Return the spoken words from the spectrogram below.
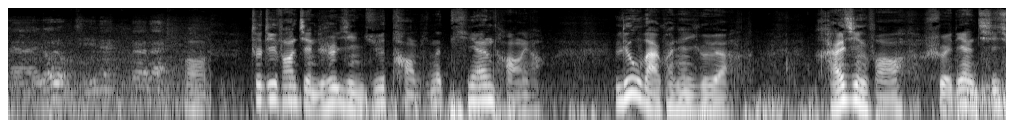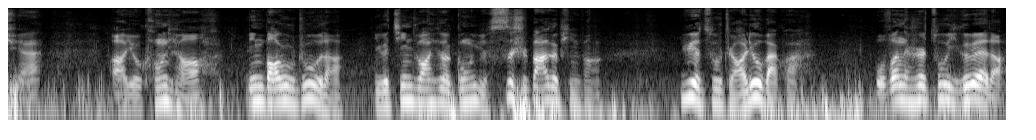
呃，游泳池呢，对不对？哦，这地方简直是隐居躺平的天堂呀！六百块钱一个月，海景房，水电齐全，啊，有空调，拎包入住的一个精装修的公寓，四十八个平方，月租只要六百块。我问的是租一个月的，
